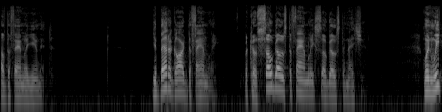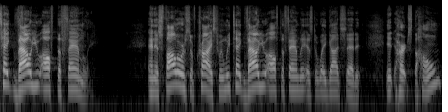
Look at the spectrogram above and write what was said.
of the family unit. You better guard the family because so goes the family, so goes the nation. When we take value off the family, and as followers of Christ, when we take value off the family as the way God said it, it hurts the home,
